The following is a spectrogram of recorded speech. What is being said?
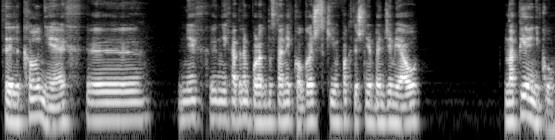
Tylko niech. y, Niech, niech Adrian Polak dostanie kogoś, z kim faktycznie będzie miał na pieńku.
